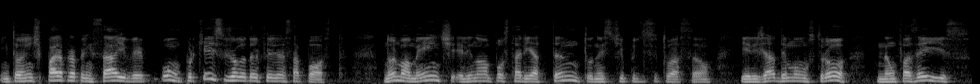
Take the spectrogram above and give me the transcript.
Então a gente para para pensar e ver, bom, por que esse jogador fez essa aposta? Normalmente, ele não apostaria tanto nesse tipo de situação. E ele já demonstrou não fazer isso.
